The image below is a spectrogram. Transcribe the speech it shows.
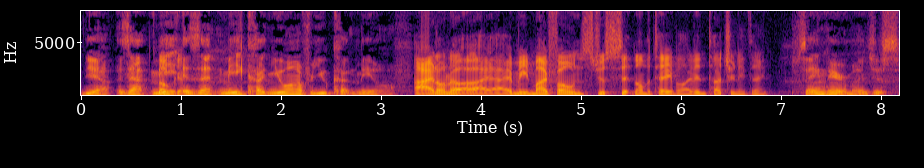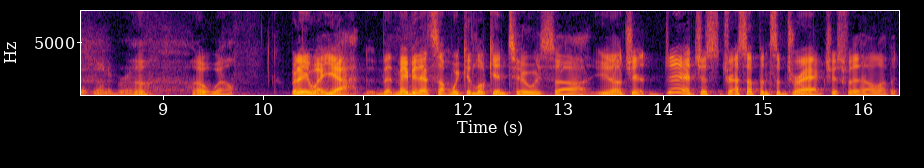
Yeah, is that me? Okay. Is that me cutting you off, or you cutting me off? I don't know. I, I mean, my phone's just sitting on the table. I didn't touch anything. Same here. Mine's just sitting on the ground. Oh well. But anyway, yeah, th- maybe that's something we could look into. Is uh, you know, j- yeah, just dress up in some drag just for the hell of it.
